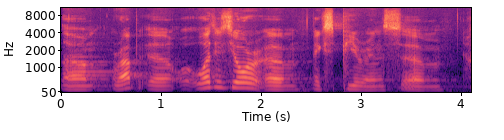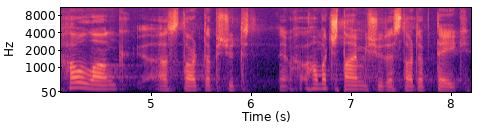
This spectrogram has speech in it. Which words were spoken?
Um, Rob, uh, what is your um, experience? Um, how long a startup should, how much time should a startup take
